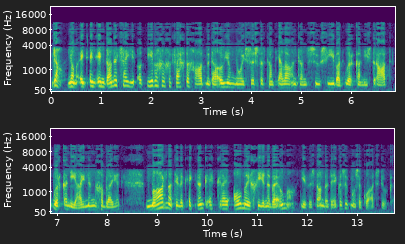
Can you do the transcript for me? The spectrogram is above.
Ja, ja, maar en, en en dan het sy ewige gevegte gehad met haar ou jong nooi susters tant Ella en tant Susie wat oor kan die straat, oor kan die heining gebly het. Maar natuurlik, ek dink ek kry al my gene by ouma. Jy verstaan dat ek is ook mos 'n kwaadstoker.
